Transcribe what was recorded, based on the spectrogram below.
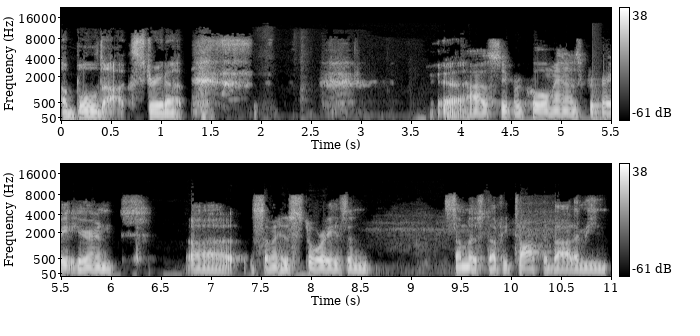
a bulldog, straight up. yeah, uh, was super cool, man. It was great hearing uh, some of his stories and some of the stuff he talked about. I mean,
